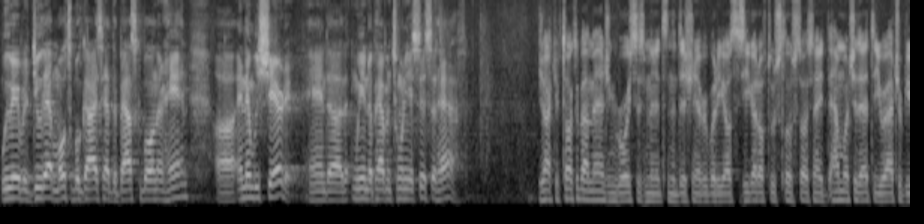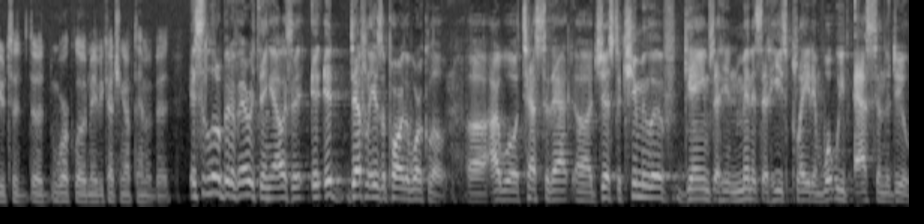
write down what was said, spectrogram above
We were able to do that. Multiple guys had the basketball in their hand, uh, and then we shared it, and uh, we ended up having 20 assists at half. Jacque, you've talked about managing Royce's minutes in addition to everybody else's. He got off to a slow start tonight. How much of that do you attribute to the workload maybe catching up to him a bit? It's a little bit of everything, Alex. It, it, it definitely is a part of the workload. Uh, I will attest to that. Uh, just the cumulative games that he, minutes that he's played and what we've asked him to do,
